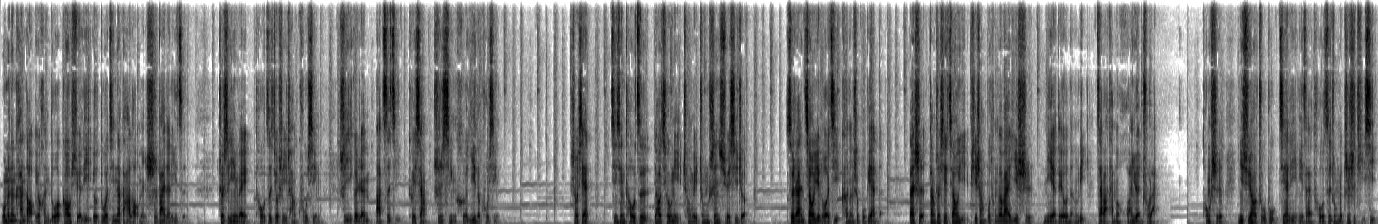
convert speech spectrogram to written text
我们能看到有很多高学历又多金的大佬们失败的例子，这是因为投资就是一场苦行，是一个人把自己推向知行合一的苦行。首先，进行投资要求你成为终身学习者，虽然交易逻辑可能是不变的，但是当这些交易披上不同的外衣时，你也得有能力再把它们还原出来。同时，你需要逐步建立你在投资中的知识体系。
